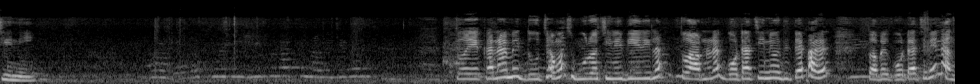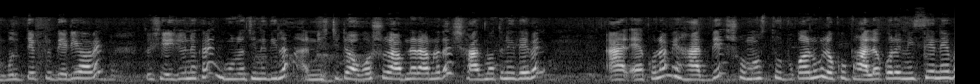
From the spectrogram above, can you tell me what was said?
চিনি। তো এখানে আমি দু চামচ গুঁড়ো চিনি দিয়ে দিলাম। তো আপনারা গোটা চিনিও দিতে পারেন। তবে গোটা চিনি না, গুলতে একটু দেরি হবে। তো সেই জন্য এখানে গুঁড়ো চিনি দিলাম। আর মিষ্টিটা অবশ্যই আপনারা আপনাদের স্বাদ মতনই দেবেন। আর এখন আমি হাত দিয়ে সমস্ত উপকরণগুলো খুব ভালো করে মিশিয়ে নেব।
